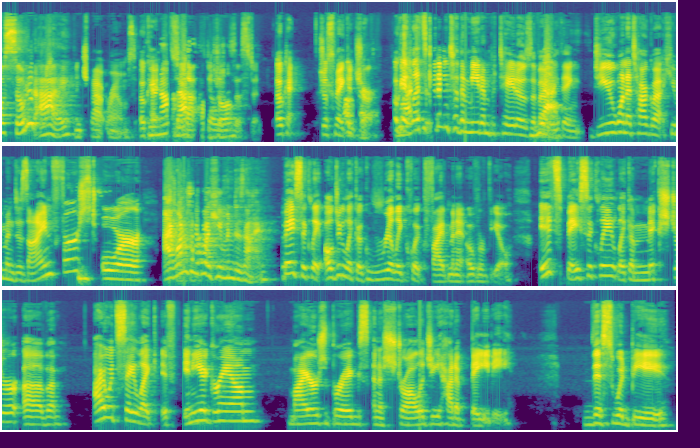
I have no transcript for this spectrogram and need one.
Oh, so did I. in chat rooms. Okay. not so that that still existed. Okay. Just making Okay. sure. Okay. Right. Let's get into the meat and potatoes of Yeah. everything. Do you want to talk about human design mm. first or I want to talk about human design. basically i'll do like a really quick five minute overview it's basically like a mixture of i would say like if enneagram myers-briggs and astrology had a baby this would be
